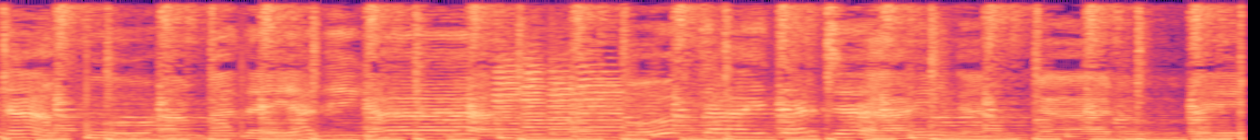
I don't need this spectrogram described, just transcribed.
inaan darta inaan gaadhoobay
